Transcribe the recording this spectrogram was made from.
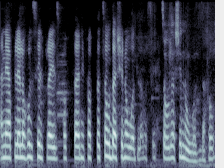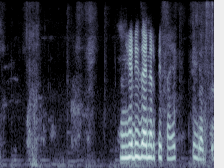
आणि आपल्याला होलसेल प्राइस फक्त आणि फक्त चौदाशे नव्वदला बसेल. चौदाशे नव्वदला. हो. आणि हे डिझायनर पीस आहेत सिंगल पीस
